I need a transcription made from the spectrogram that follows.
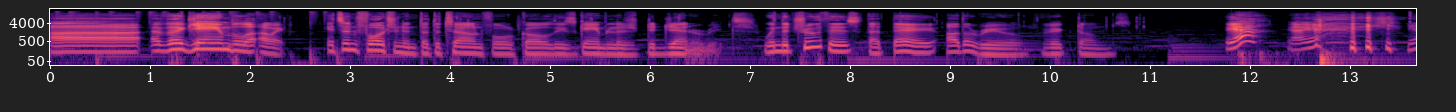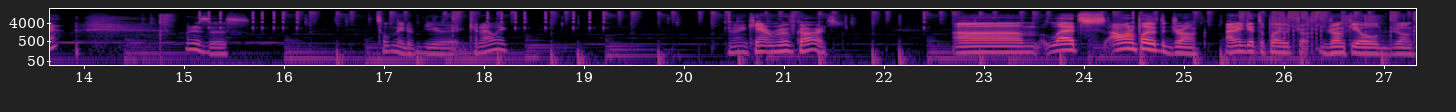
Uh, the game below. Oh wait, It's unfortunate that the town folk call these gamblers degenerates, when the truth is that they are the real victims. Yeah, yeah, yeah, yeah. What is this? It told me to view it. Can I like? I can't remove cards. Um, let's. I want to play with the drunk. I didn't get to play with drunk, drunky old drunk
